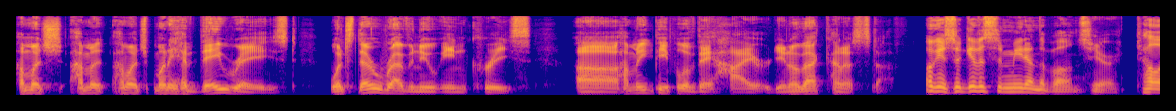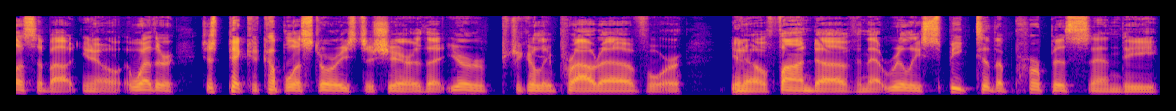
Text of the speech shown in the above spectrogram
How much how much how much money have they raised? What's their revenue increase? Uh, how many people have they hired? You know that kind of stuff. Okay, so give us some meat on the bones here. Tell us about, you know, whether just pick a couple of stories to share that you're particularly proud of or, you know, fond of and that really speak to the purpose and the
